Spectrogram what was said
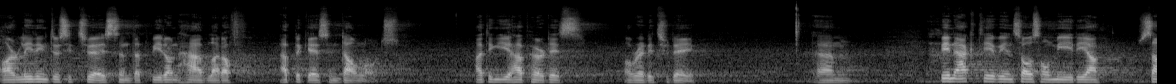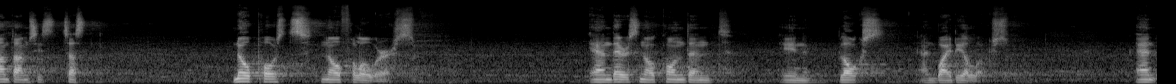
are leading to a situation that we don't have a lot of application downloads. I think you have heard this already today. Um, being active in social media, sometimes it's just no posts, no followers. And there is no content in blogs and videologs. And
